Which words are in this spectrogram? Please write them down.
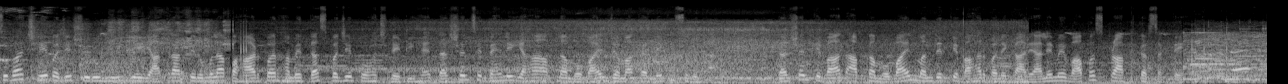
सुबह छह बजे शुरू हुई ये यात्रा तिरुमला पहाड़ पर हमें 10 बजे पहुँच देती है। दर्शन से पहले यहाँ अपना मोबाइल जमा करने की सुविधा है। दर्शन के बाद आपका मोबाइल मंदिर के बाहर बने कार्यालय में वापस प्राप्त कर सकते हैं।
